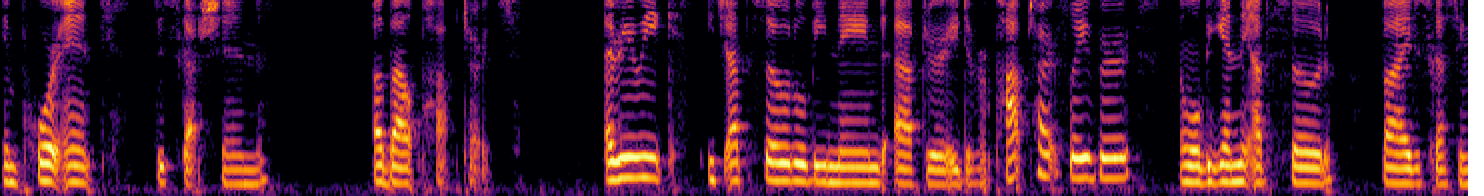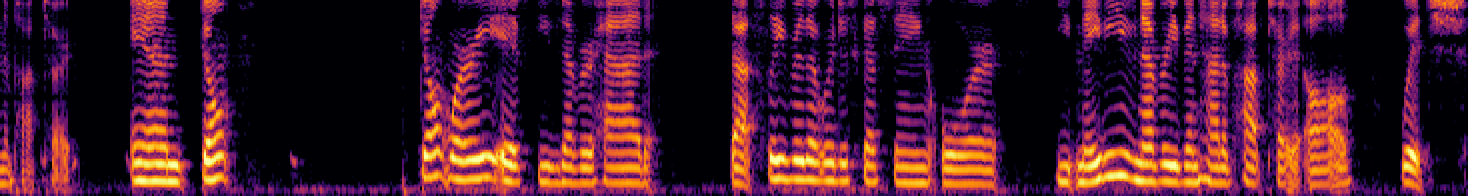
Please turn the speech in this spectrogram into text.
important discussion about Pop Tarts. Every week, each episode will be named after a different Pop Tart flavor, and we'll begin the episode by discussing the Pop Tart. And don't don't worry if you've never had that flavor that we're discussing, or you, maybe you've never even had a Pop Tart at all, which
